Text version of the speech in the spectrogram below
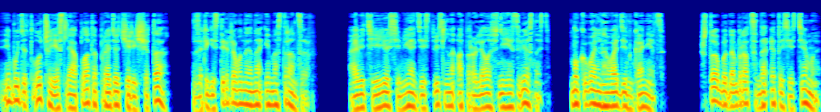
И будет лучше, если оплата пройдет через счета, зарегистрированные на иностранцев. А ведь ее семья действительно отправлялась в неизвестность, буквально в один конец. Чтобы добраться до этой системы,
